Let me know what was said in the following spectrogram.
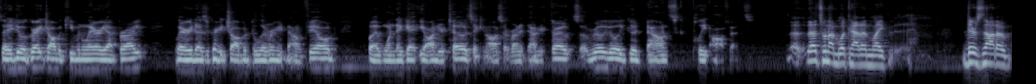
So they do a great job of keeping Larry upright. Larry does a great job of delivering it downfield. But when they get you on your toes, they can also run it down your throat. So really, really good balanced, complete offense. That's when I'm looking at them like there's not a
